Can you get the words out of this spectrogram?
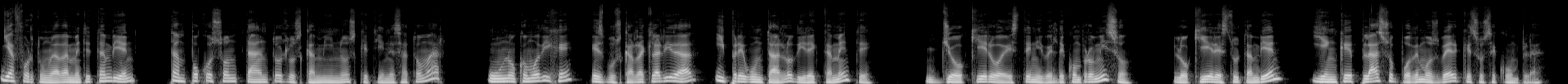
y afortunadamente también tampoco son tantos los caminos que tienes a tomar. Uno, como dije, es buscar la claridad y preguntarlo directamente. Yo quiero este nivel de compromiso. ¿Lo quieres tú también? ¿Y en qué plazo podemos ver que eso se cumpla?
